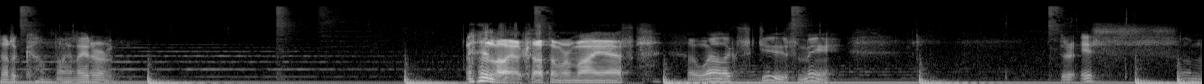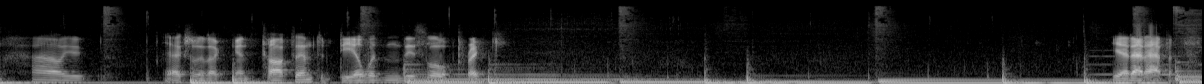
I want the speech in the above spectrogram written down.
That'll come by later. Loyal customer, my ass. Well, excuse me. There is somehow you actually like can talk to them to deal with this little prick. Yeah, that happens.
